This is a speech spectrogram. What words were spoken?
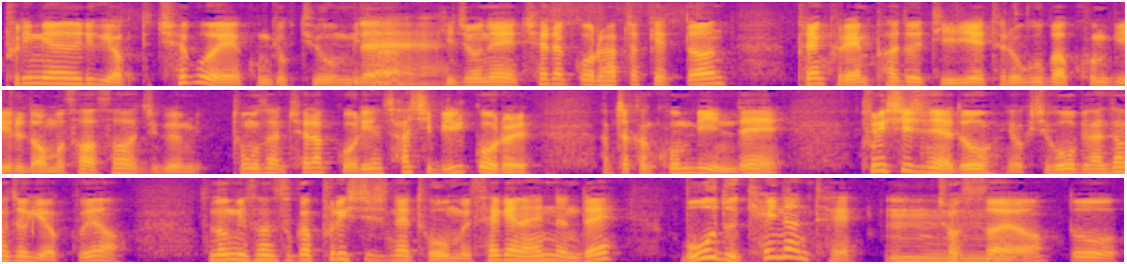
프리미어리그 역대 최고의 공격 듀오입니다. 음. 네. 기존에 최다골을 합작했던 프랭크 램파드, 디디에 드로그바 콤비를 넘어서서 지금 통산 최다골인 41골을 합작한 콤비인데 프리시즌에도 역시 호흡이 환상적이었고요. 손흥민 선수가 프리시즌에 도움을 3개나 했는데 모두 케인한테 음. 줬어요. 또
